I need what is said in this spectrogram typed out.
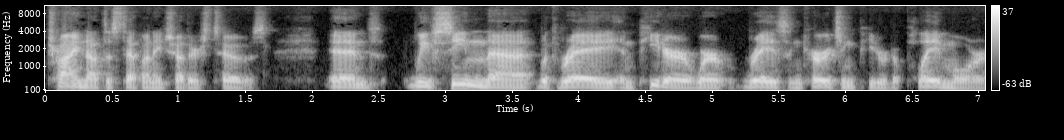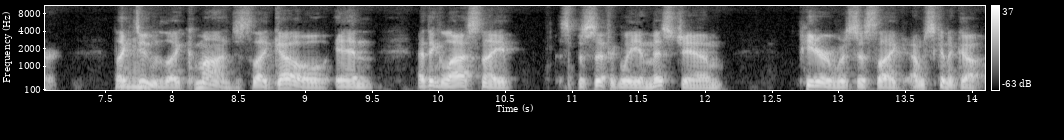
trying not to step on each other's toes. And we've seen that with Ray and Peter, where Ray is encouraging Peter to play more. Like, Mhm. dude, like, come on, just like go. And I think last night, specifically in this jam, Peter was just like, I'm just gonna go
